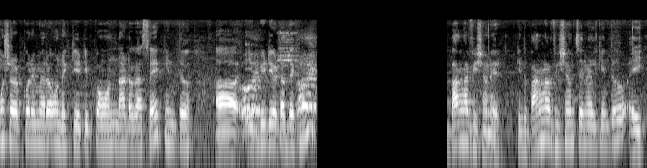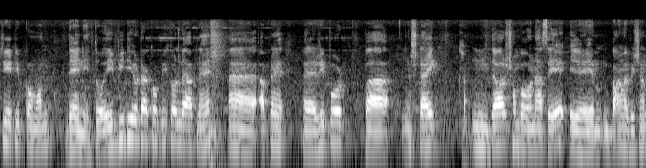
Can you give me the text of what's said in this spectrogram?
মুশারফ করিমেরও অনেক ক্রিয়েটিভ কমন নাটক আছে। কিন্তু এই ভিডিওটা দেখুন। বাংলা ভিশনের কিন্তু বাংলা ভিশন চ্যানেল কিন্তু এই ক্রিয়েটিভ কমন দেয়নি। তো এই ভিডিওটা কপি করলে আপনি আপনি রিপোর্ট বা স্ট্রাইক দেওয়ার সম্ভাবনা আছে বাংলা ভিশন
